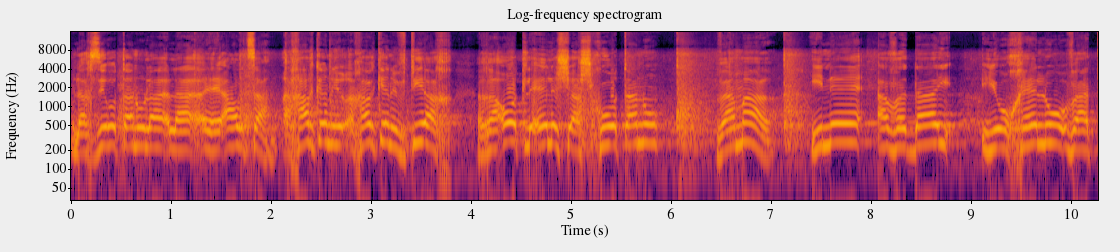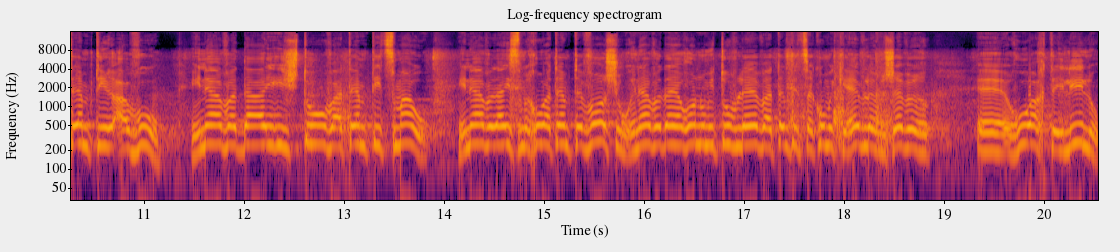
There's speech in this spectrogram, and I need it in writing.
להחזיר אותנו לארצה. אחר כן, אחר כן הבטיח רעות לאלה שעשקו אותנו ואמר הנה עבדיי יאכלו ואתם תרעבו. הנה עבדיי ישתו ואתם תצמאו. הנה עבדיי ישמחו ואתם תבושו. הנה עבדיי ירונו מטוב לב ואתם תצעקו מכאב לב ושבר אה, רוח תהילילו.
